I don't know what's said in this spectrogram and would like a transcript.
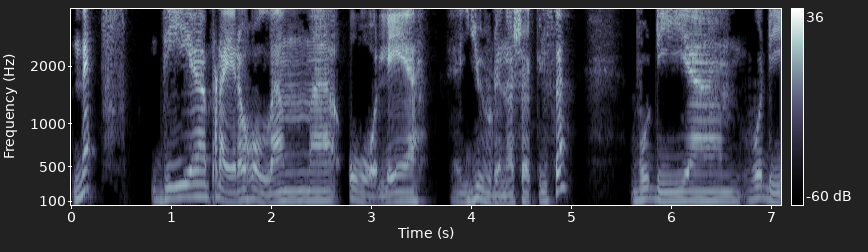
Nets de pleier å holde en eh, årlig eh, juleundersøkelse hvor de, eh, hvor de,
